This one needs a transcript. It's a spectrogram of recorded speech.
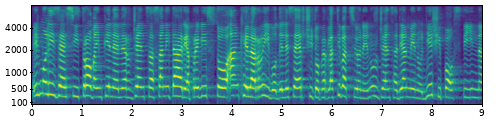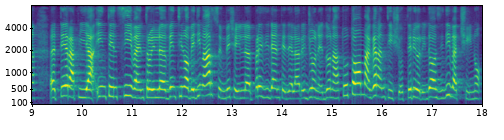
Il Molise si trova in piena emergenza sanitaria, previsto anche l'arrivo dell'esercito per l'attivazione in urgenza di almeno 10 posti in eh, terapia intensiva entro il 29 di marzo, invece il presidente della regione Donato Toma garantisce ulteriori dosi di vaccino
